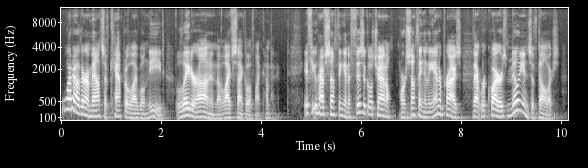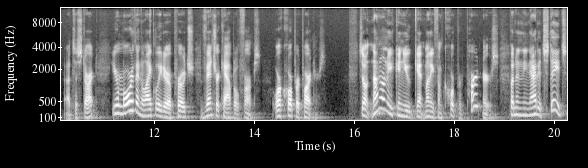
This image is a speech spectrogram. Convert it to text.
what other amounts of capital I will need later on in the life cycle of my company. If you have something in a physical channel or something in the enterprise that requires millions of dollars uh, to start, you're more than likely to approach venture capital firms or corporate partners. So not only can you get money from corporate partners, but in the United States,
